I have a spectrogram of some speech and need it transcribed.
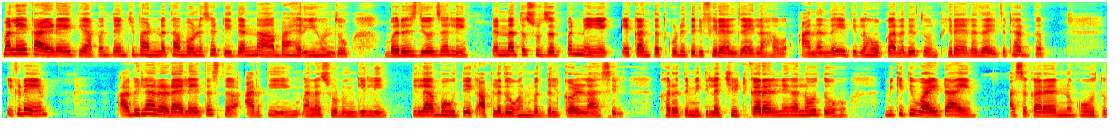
मला एक आयडिया येते. आपण त्यांची भांडणं थांबवण्यासाठी त्यांना बाहेर घेऊन जाऊ. बरेच दिवस झाले त्यांना तर सुचत पण नाही. एक एकांतात कुठेतरी फिरायला जायला हवं. आनंदही तिला होकारा देतून फिरायला जायचं ठरतं. इकडे अभिला रडायला येत असतं आरती मला सोडून गेली. तिला बहुतेक आपल्या दोघांबद्दल कळलं असेल. खरं तर मी तिला चीट करायला निघालो होतो. मी किती वाईट आहे असं करायला नको होतो.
